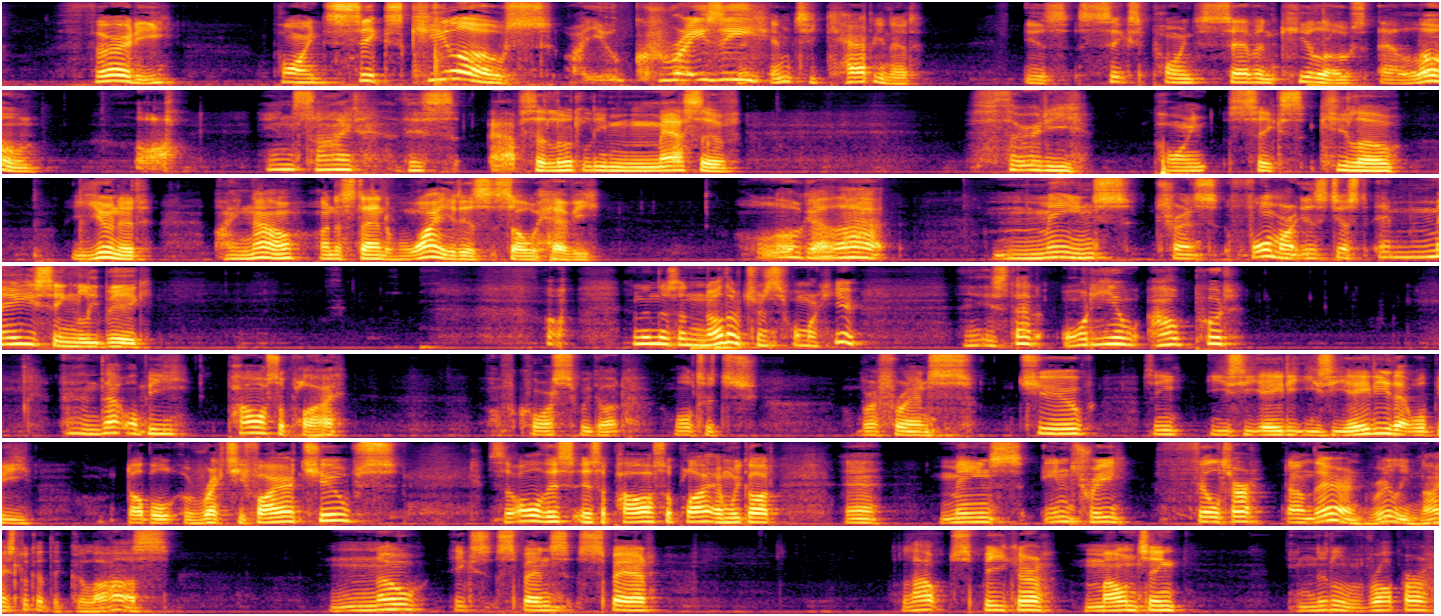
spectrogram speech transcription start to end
30.6 kilos. Are you crazy? The empty cabinet is 6.7 kilos alone. Oh, inside this absolutely massive 30.6 kilo unit, I now understand why it is so heavy. Look at that. Mains transformer is just amazingly big. Oh, and then there's another transformer here. Is that audio output? And that will be power supply. Of course, we got voltage reference tube. See, EC80, EC80, that will be double rectifier tubes. So all this is a power supply and we got a mains entry filter down there and really nice. Look at the glass. No expense spared. Loudspeaker mounting in little rubber.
